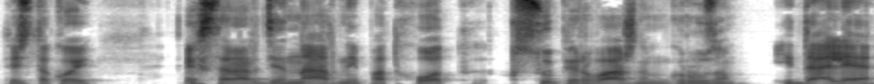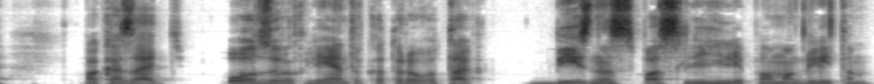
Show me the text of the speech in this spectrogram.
То есть такой экстраординарный подход к супер важным грузам. И далее – показать отзывы клиентов, которые вот так бизнес спасли или помогли там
